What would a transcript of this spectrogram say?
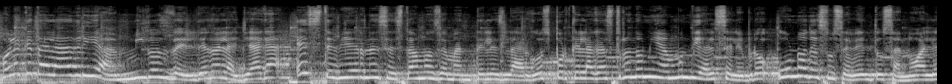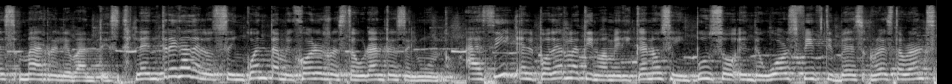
Hola, ¿qué tal? Amigos del dedo en la llaga, este viernes estamos de manteles largos porque la gastronomía mundial celebró uno de sus eventos anuales más relevantes, la entrega de los 50 mejores restaurantes del mundo. Así, el poder latinoamericano se impuso en The World's 50 Best Restaurants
